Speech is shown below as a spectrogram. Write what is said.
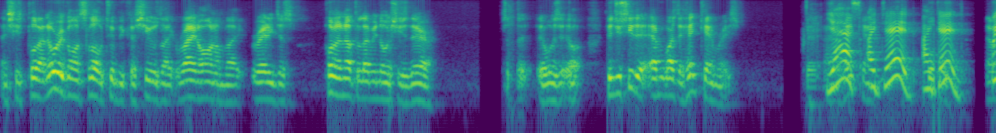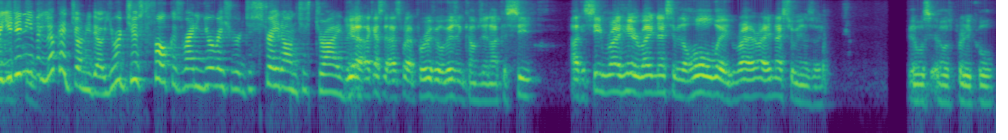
And she's pulling. I know we are going slow too because she was like right on. I'm like ready, just pulling up to let me know she's there. So it was. Uh, did you see the ever watch the head cam race? Yes, I did. I did. but you didn't cool. even look at Johnny though. You were just focused riding your race. You were just straight on, just driving. Yeah, like I said, that's where that peripheral vision comes in. I could see, I could see him right here, right next to me the whole way, right, right next to me. It was like, it was, it was pretty cool.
